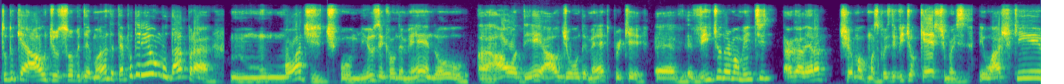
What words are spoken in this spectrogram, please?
Tudo que é áudio sob demanda, até poderia mudar pra hum, mod, tipo music on demand ou AOD, áudio on demand, porque é, vídeo normalmente a galera chama algumas coisas de videocast, mas eu acho que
